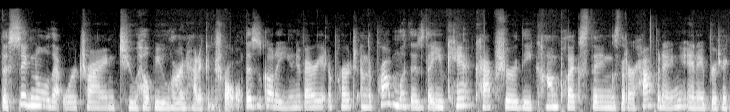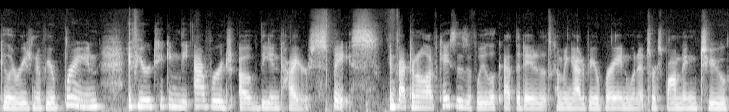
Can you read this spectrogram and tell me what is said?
the signal that we're trying to help you learn how to control. This is called a univariate approach and the problem with it is that you can't capture the complex things that are happening in a particular region of your brain if you're taking the average of the entire space. In fact, in a lot of cases, if we look at the data that's coming out of your brain when it's responding to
